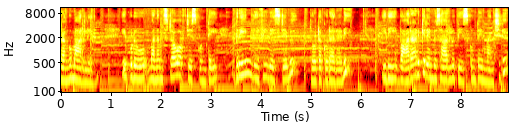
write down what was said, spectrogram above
రంగు మారలేదు. ఇప్పుడు మనం స్టవ్ ఆఫ్ చేసుకుంటే గ్రీన్ లీఫీ వెజిటేబుల్ తోటకూర రెడీ. ఇది వారానికి రెండుసార్లు తీసుకుంటే మంచిది.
